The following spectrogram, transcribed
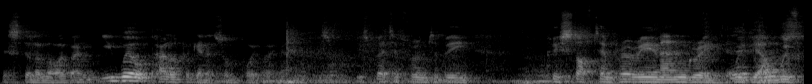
They're still alive, and you will pal up again at some point, won't you? It's, it's better for them to be pissed off, temporarily and angry Yeah, with you, with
